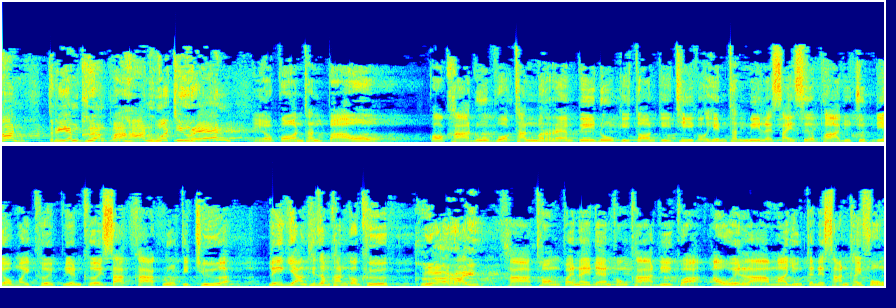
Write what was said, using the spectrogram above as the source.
หันเตรียมเครื่องประหารหัวจิงเหรนเดี๋ยวก่อนท่านเปา ก็ข้าดูพวกท่านมาแรมปีดูกี่ตอนกี่ทีก็เห็นท่านมีและใส่เสื้อผ้าอยู่ชุดเดียว ไม่เคยเปลี่ยนเคยซักข้ากลัวติดเชื้อและอีกอย่างที่สำคัญก็คือ คืออะไรข้าท่องไปในแดนของข้าดีกว่า เอาเวลามาอยู่แต่ในสารไข่ฟง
